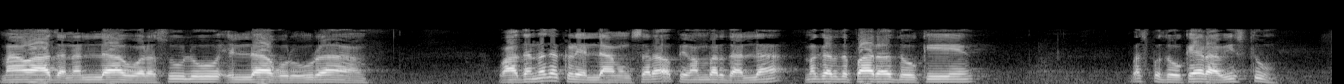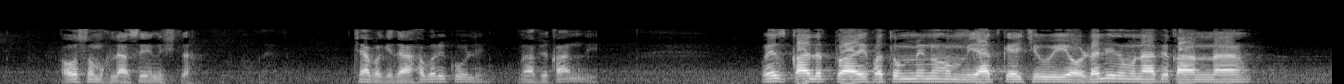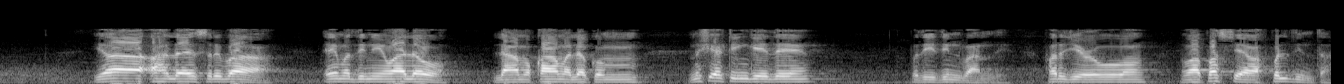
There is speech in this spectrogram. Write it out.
ما وعدنا الله ورسوله الا غرورا وعده نه کړې الله موږ سره پیغمبر د الله مگر د پاره دوکي بس په دوکه راويستو او سم خلاصې نشته چا پکې دا خبرې کولې منافقان دي ویز قالت طائفه منهم یاد کړي چې وی او ډلې د منافقان یا اهل اسربا اے مدینه والو لا مقام لکم نشه ټینګې دې په دې دین باندې فرجعو واپس یا خپل دین ته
